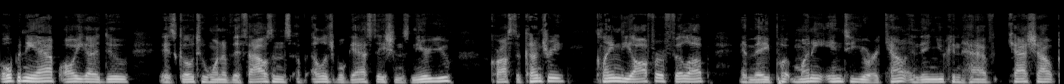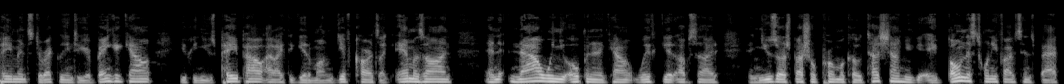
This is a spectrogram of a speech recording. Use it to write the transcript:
Open the app. All you got to do is go to one of the thousands of eligible gas stations near you across the country. Claim the offer, fill up, and they put money into your account. And then you can have cash out payments directly into your bank account. You can use PayPal. I like to get them on gift cards like Amazon. And now when you open an account with Get Upside and use our special promo code touchdown, you get a bonus 25 cents back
